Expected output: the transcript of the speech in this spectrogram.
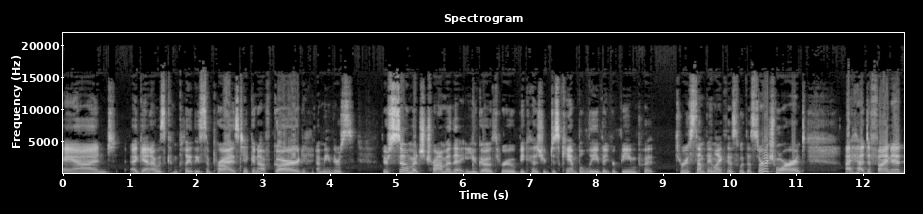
And again, I was completely surprised, taken off guard. I mean, there's there's so much trauma that you go through because you just can't believe that you're being put through something like this with a search warrant. I had to find a,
